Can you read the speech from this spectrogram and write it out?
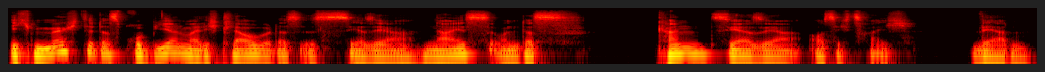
Ich möchte das probieren, weil ich glaube, das ist sehr, sehr nice und das kann sehr, sehr aussichtsreich werden.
